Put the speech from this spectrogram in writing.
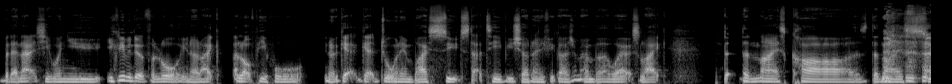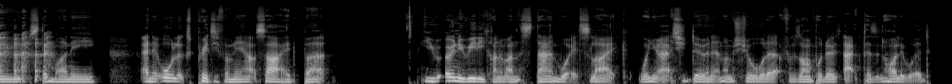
But then actually, when you you can even do it for law, you know, like a lot of people, you know, get get drawn in by Suits, that TV show. I don't know if you guys remember, where it's like the, the nice cars, the nice suits, the money, and it all looks pretty from the outside. But you only really kind of understand what it's like when you're actually doing it. And I'm sure that, for example, those actors in Hollywood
